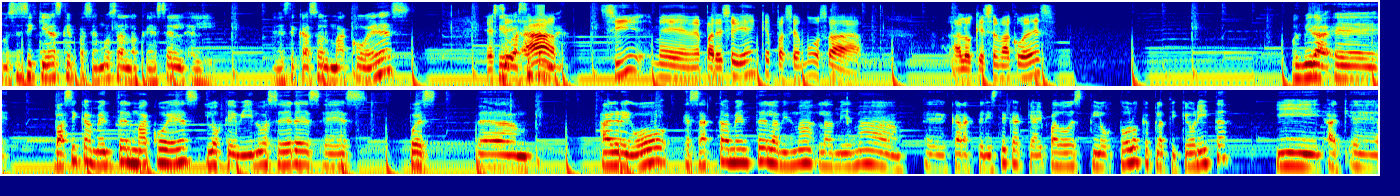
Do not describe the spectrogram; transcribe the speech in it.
No sé si quieres que pasemos a lo que es el, en este caso el Mac OS. Este, ah, sí, me, parece bien que pasemos a, a lo que es el Mac OS. Pues mira, eh, básicamente el Mac OS lo que vino a hacer es, es pues, em, agregó exactamente la misma, la misma eh, característica que iPadOS, todo lo que platiqué ahorita, y eh,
